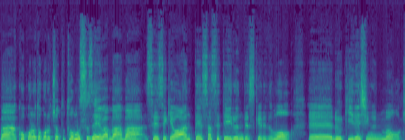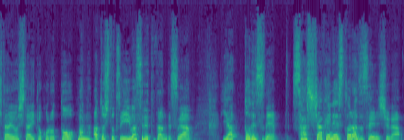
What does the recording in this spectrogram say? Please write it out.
まあ、ここのところちょっとトムス勢はまあまあ成績を安定させているんですけれども、えー、ルーキーレーシングにも期待をしたいところと、ああと一つ言い忘れてたんですが、やっとですね、サッシャ・フェネストラズ選手が、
